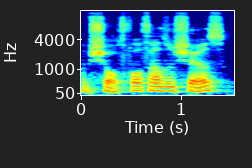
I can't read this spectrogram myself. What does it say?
I'm short 4,000 shares.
